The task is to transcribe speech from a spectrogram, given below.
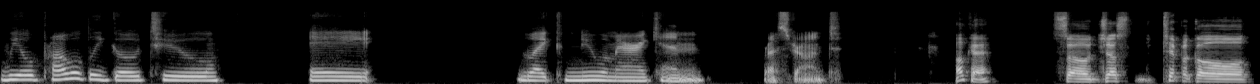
we'll probably go to a like new American restaurant. Okay. So just typical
